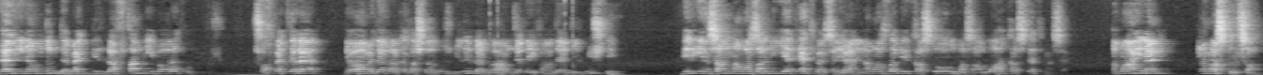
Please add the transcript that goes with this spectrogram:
ben inandım demek bir laftan ibaret oluyor. Sohbetlere devam eden arkadaşlarımız bilirler daha önce de ifade edilmişti. Bir insan namaza niyet etmese yani namazda bir kastı olmasa, Allah'ı kastetmese ama aynen namaz kılsa,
